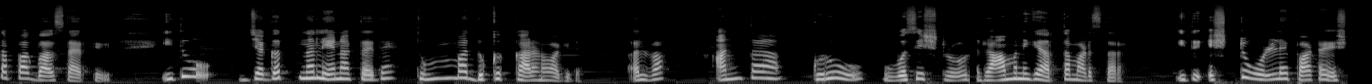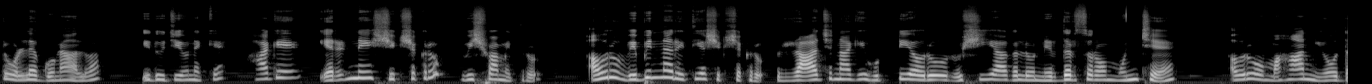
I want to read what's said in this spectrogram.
ತಪ್ಪಾಗಿ ಭಾವಿಸ್ತಾ ಇರ್ತೀವಿ. ಇದು ಜಗತ್ತಿನಲ್ಲಿ ಏನಾಗ್ತಾ ಇದೆ? ತುಂಬ ದುಃಖಕ್ಕೆ ಕಾರಣವಾಗಿದೆ, ಅಲ್ವಾ? ಅಂಥ ಗುರು ವಸಿಷ್ಠರು ರಾಮನಿಗೆ ಅರ್ಥ ಮಾಡಿಸ್ತಾರೆ. ಇದು ಎಷ್ಟು ಒಳ್ಳೆ ಪಾಠ, ಎಷ್ಟು ಒಳ್ಳೆ ಗುಣ, ಅಲ್ವಾ? ಇದು ಜೀವನಕ್ಕೆ. ಹಾಗೆ ಎರಡನೇ ಶಿಕ್ಷಕರು ವಿಶ್ವಾಮಿತ್ರರು. ಅವರು ವಿಭಿನ್ನ ರೀತಿಯ ಶಿಕ್ಷಕರು. ರಾಜನಾಗಿ ಹುಟ್ಟಿ ಅವರು ಋಷಿಯಾಗಲು ನಿರ್ಧರಿಸಿರೋ ಮುಂಚೆ ಅವರು ಮಹಾನ್ ಯೋಧ.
